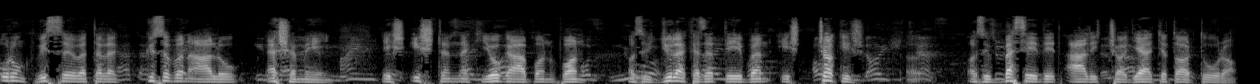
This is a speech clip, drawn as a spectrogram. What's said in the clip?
Urunk visszajövetele küszöbön álló esemény, és Istennek jogában van az ő gyülekezetében, és csak is az ő beszédét állítsa a gyertyatartóra.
